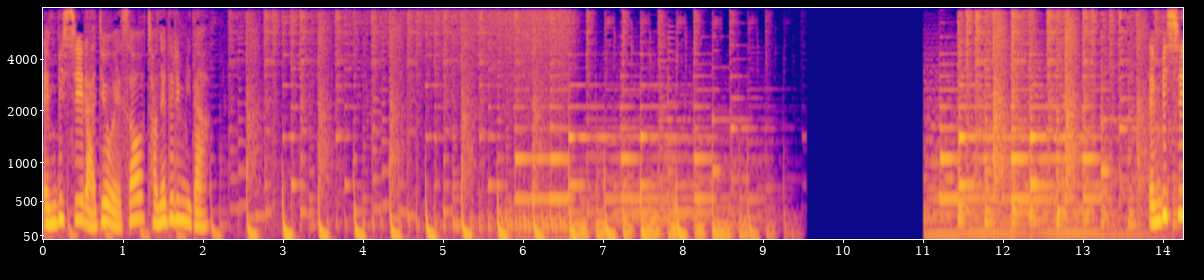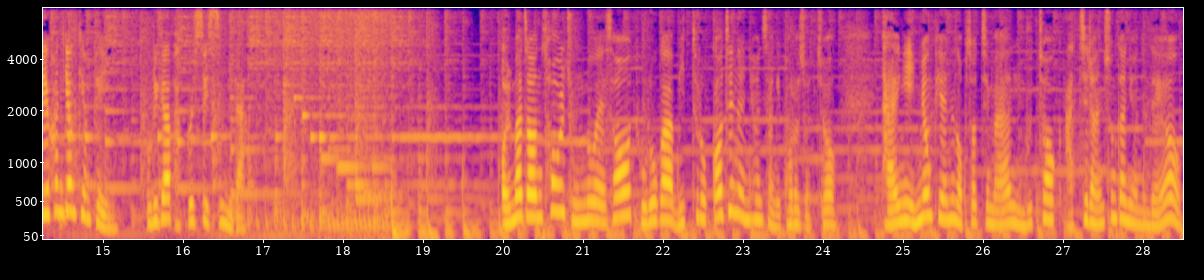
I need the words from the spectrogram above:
MBC 라디오에서 전해드립니다. MBC 환경 캠페인 우리가 바꿀 수 있습니다. 얼마 전 서울 종로에서 도로가 밑으로 꺼지는 현상이 벌어졌죠. 다행히 인명피해는 없었지만 무척 아찔한 순간이었는데요.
